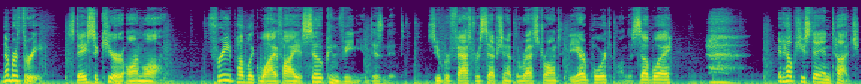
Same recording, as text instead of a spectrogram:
Number 3. Stay secure online. Free public Wi Fi is so convenient, isn't it? Super fast reception at the restaurant, the airport, on the subway. it helps you stay in touch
